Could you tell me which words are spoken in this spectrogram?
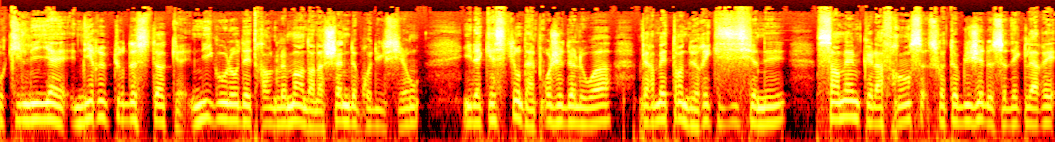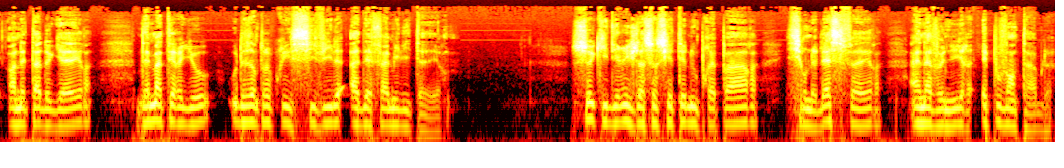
Pour qu'il n'y ait ni rupture de stock ni goulot d'étranglement dans la chaîne de production, il est question d'un projet de loi permettant de réquisitionner, sans même que la France soit obligée de se déclarer en état de guerre, des matériaux ou des entreprises civiles à des fins militaires. Ceux qui dirigent la société nous préparent, si on les laisse faire, un avenir épouvantable.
